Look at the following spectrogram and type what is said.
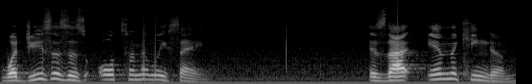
what Jesus is ultimately saying is that in the kingdom,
